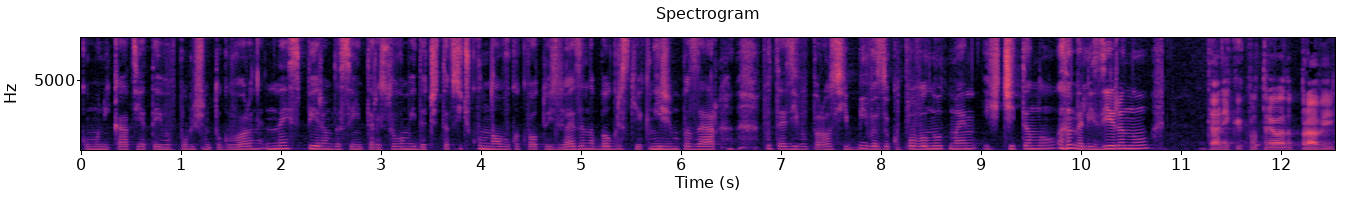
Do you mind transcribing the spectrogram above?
комуникацията и в публичното говорене. Не спирам да се интересувам и да чета всичко ново, каквото излезе на българския книжен пазар по тези въпроси. Бива закупувано от мен, изчитано, анализирано. Дани, какво трябва да прави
